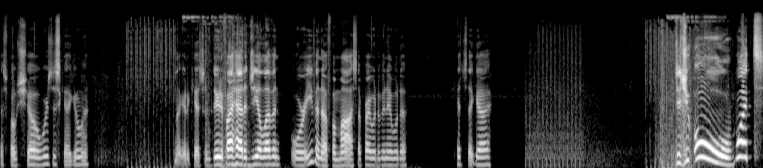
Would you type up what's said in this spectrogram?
That's for show. Where's this guy going? I'm not gonna catch him. Dude, if I had a G11, or even a FAMAS, I probably would have been able to catch that guy. Did you? Oh, what?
